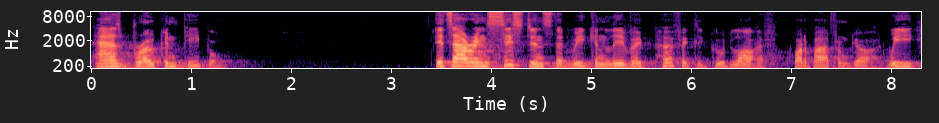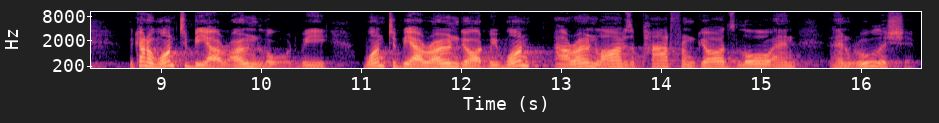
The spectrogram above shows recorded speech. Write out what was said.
as broken people. It's our insistence that we can live a perfectly good life quite apart from God. We, we kind of want to be our own Lord. We want to be our own God. We want our own lives apart from God's law and, and rulership.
